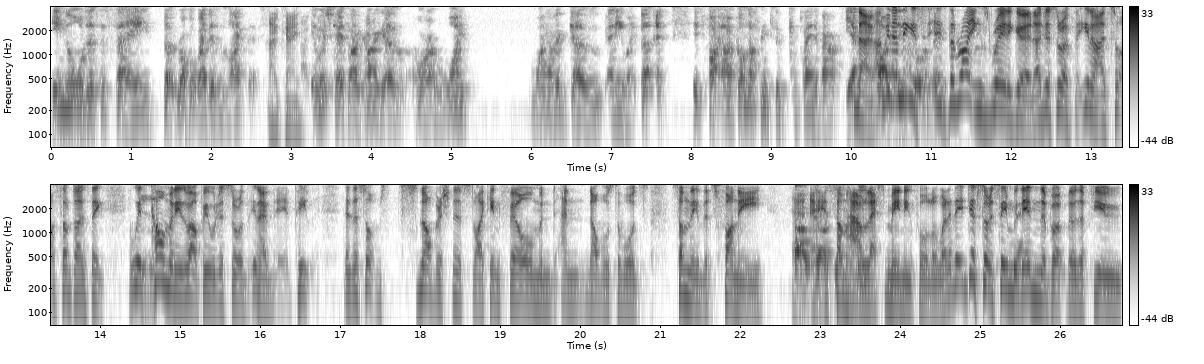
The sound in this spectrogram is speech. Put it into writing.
in order to say, but Robert Webb isn't like this. Okay. In which case I kind of go, all right, why why have a go anyway? But it's fine. I've got nothing to complain about. Yeah. No, I mean, I do think it's, it's the writing's really good. I just sort of, you know, I sort of sometimes think with comedy as well, people just sort of, you know, it- pe- there's a sort of snobbishness like in film and, and novels towards something that's funny uh, Oh, God, is somehow yeah. less meaningful or whatever. It just sort of seemed within the book there was a few.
